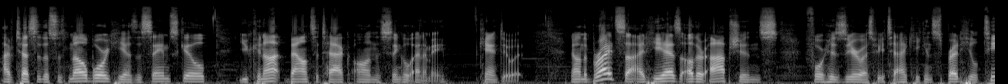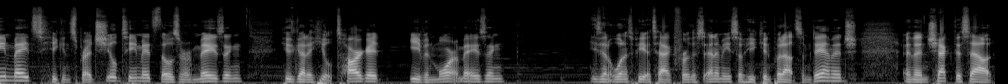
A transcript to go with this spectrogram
I've tested this with Melborg. He has the same skill. You cannot bounce attack on the single enemy. Can't do it. Now on the bright side, he has other options for his zero SP attack. He can spread heal teammates. He can spread shield teammates. Those are amazing. He's got a heal target. Even more amazing. He's got a 1 SP attack for this enemy, so he can put out some damage. And then check this out.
